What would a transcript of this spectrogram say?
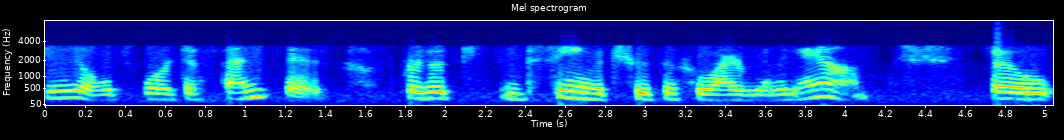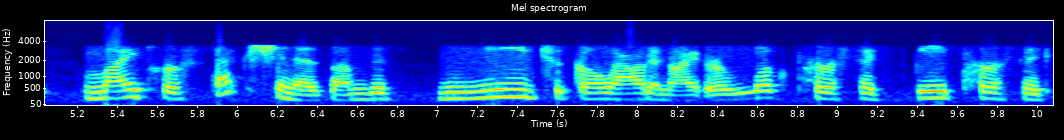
shields or defenses for the, seeing the truth of who I really am. So my perfectionism, this need to go out and either look perfect, be perfect,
